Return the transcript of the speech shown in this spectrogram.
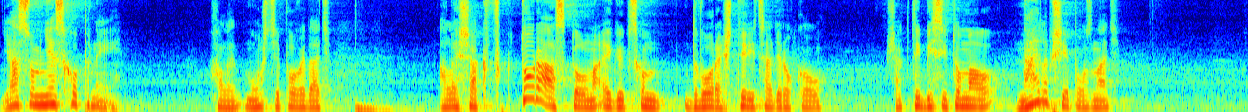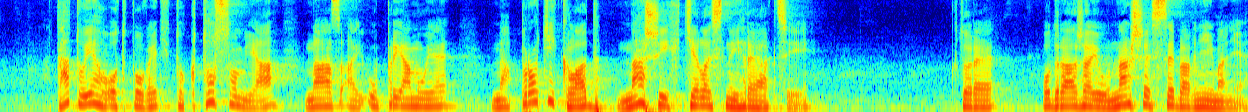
Ja som neschopný. Ale môžete povedať, ale však v ktorá stol na egyptskom dvore 40 rokov? Však ty by si to mal najlepšie poznať. A táto jeho odpoveď, to kto som ja, nás aj upriamuje na protiklad našich telesných reakcií, ktoré odrážajú naše seba vnímanie.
